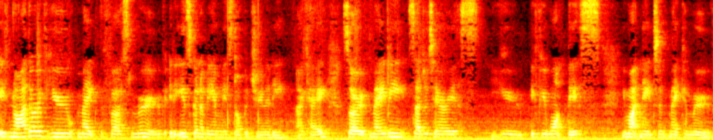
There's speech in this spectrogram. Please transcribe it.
if neither of you make the first move, it is going to be a missed opportunity, okay? So maybe Sagittarius, you if you want this, you might need to make a move.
